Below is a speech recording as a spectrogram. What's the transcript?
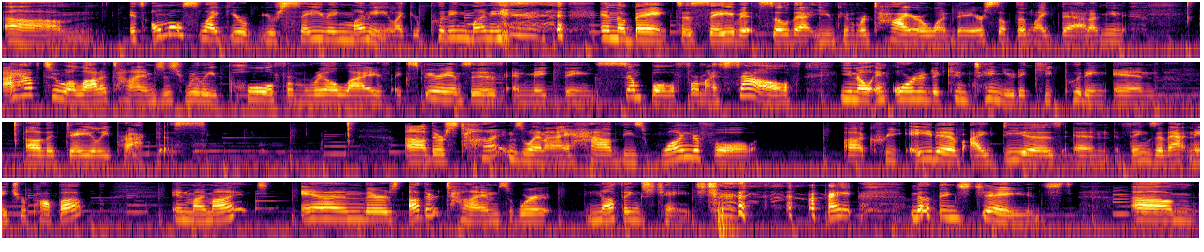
um, it's almost like you're you're saving money, like you're putting money in the bank to save it so that you can retire one day or something like that. I mean, I have to a lot of times just really pull from real life experiences and make things simple for myself, you know, in order to continue to keep putting in uh, the daily practice. Uh, there's times when I have these wonderful uh, creative ideas and things of that nature pop up in my mind. And there's other times where nothing's changed, right? Nothing's changed. Um,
